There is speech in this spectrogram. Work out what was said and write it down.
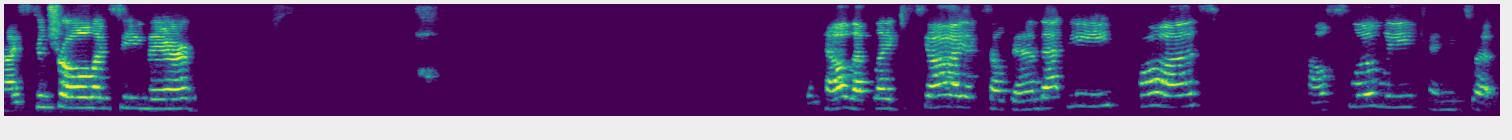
Nice control I'm seeing there. Inhale, left leg to sky. Exhale, bend that knee. Pause. How slowly can you flip?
